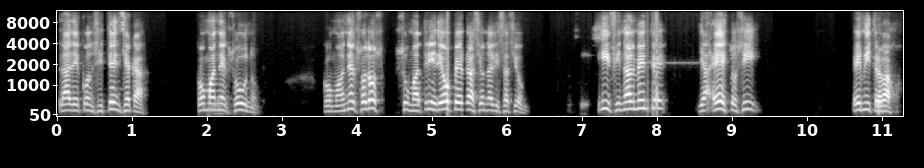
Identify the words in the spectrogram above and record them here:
La de consistencia acá. Como anexo 1. Como anexo 2, su matriz de operacionalización. Y finalmente, ya esto sí, es mi trabajo.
